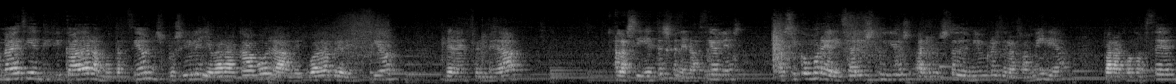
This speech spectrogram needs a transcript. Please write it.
Una vez identificada la mutación, es posible llevar a cabo la adecuada prevención de la enfermedad a las siguientes generaciones así como realizar estudios al resto de miembros de la familia para conocer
